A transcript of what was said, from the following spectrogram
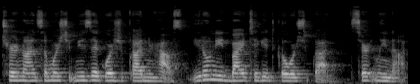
Turn on some worship music, worship God in your house. You don't need to buy a ticket to go worship God. Certainly not.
